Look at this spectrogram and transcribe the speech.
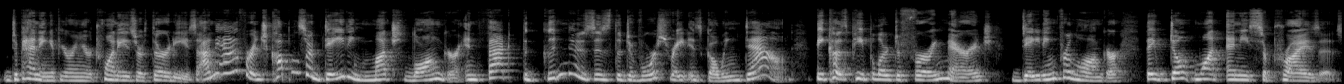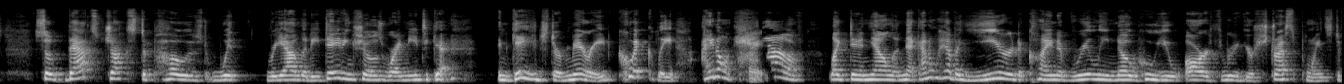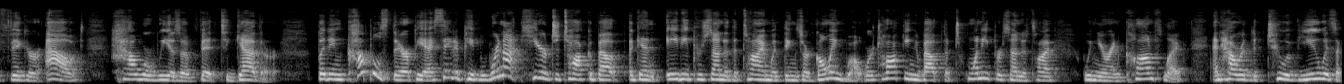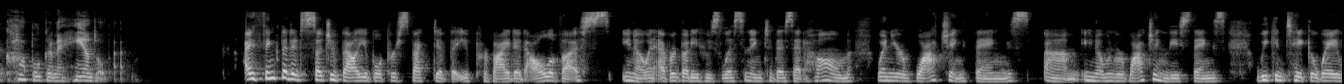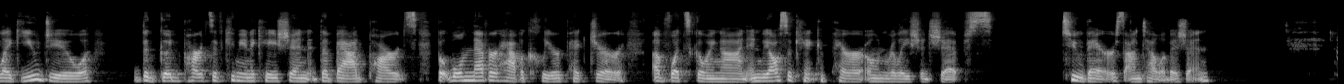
depending if you're in your 20s or 30s, on average, couples are dating much longer. In fact, the good news is the divorce rate is going down because people are deferring marriage, dating for longer. They don't want any surprises. So that's juxtaposed with reality dating shows where I need to get engaged or married quickly. I don't have like Danielle and Nick. I don't have a year to kind of really know who you are through your stress points to figure out how are we as a fit together. But in couples therapy, I say to people, we're not here to talk about, again, 80% of the time when things are going well. We're talking about the 20% of the time when you're in conflict and how are the two of you as a couple going to handle that? I think that it's such a valuable perspective that you've provided all of us, you know, and everybody who's listening to this at home. When you're watching things, um, you know, when we're watching these things, we can take away, like you do, the good parts of communication, the bad parts, but we'll never have a clear picture of what's going on. And we also can't compare our own relationships to theirs on television.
